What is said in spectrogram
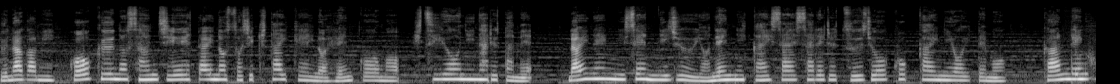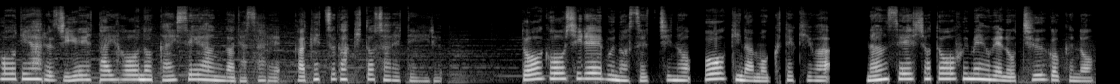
うながみ、航空の3自衛隊の組織体系の変更も必要になるため、来年2024年に開催される通常国会においても、関連法である自衛隊法の改正案が出され、可決書きとされている。統合司令部の設置の大きな目的は、南西諸島譜面への中国の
